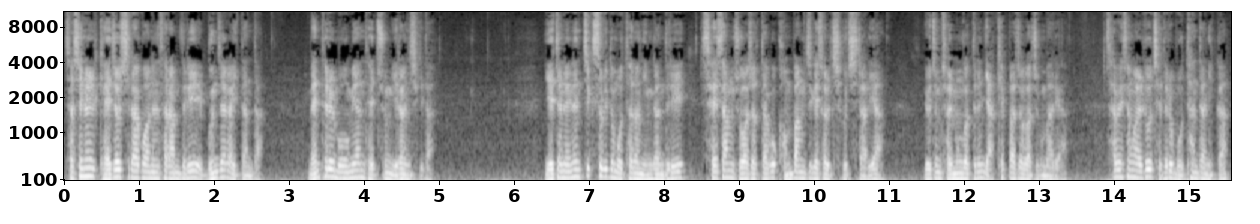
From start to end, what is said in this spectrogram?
자신을 개저씨라고 하는 사람들이 문제가 있단다. 멘트를 모으면 대충 이런 식이다. 예전에는 찍소리도 못하던 인간들이 세상 좋아졌다고 건방지게 설치고 지랄이야. 요즘 젊은 것들은 약해 빠져가지고 말이야. 사회생활도 제대로 못한다니까.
